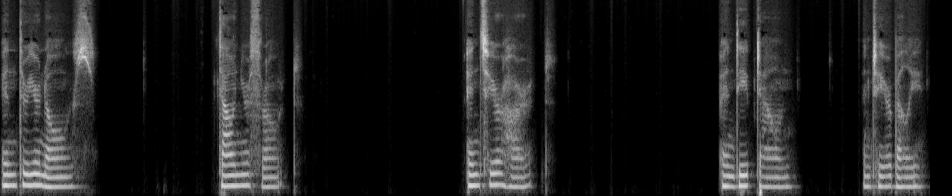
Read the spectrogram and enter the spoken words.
in through your nose, down your throat into your heart and deep down into your belly.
